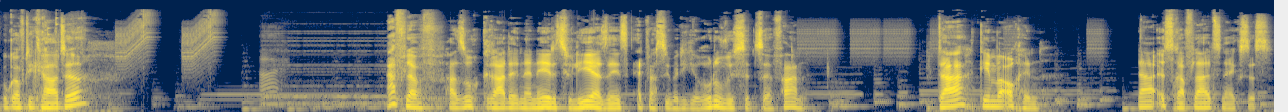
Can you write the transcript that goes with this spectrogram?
Guck auf die Karte. Raffler versucht gerade in der Nähe des Hylia-Sees etwas über die Gerudo-Wüste zu erfahren. Da gehen wir auch hin. Da ist Raffler als nächstes.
